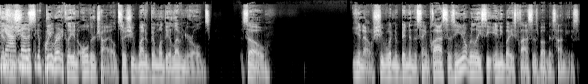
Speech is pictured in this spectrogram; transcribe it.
'Cause Yeah, she no, was that's a good point. Theoretically, an older child, so she might have been one of the eleven-year-olds. So, you know, she wouldn't have been in the same classes, and you don't really see anybody's classes but Miss Honey's.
